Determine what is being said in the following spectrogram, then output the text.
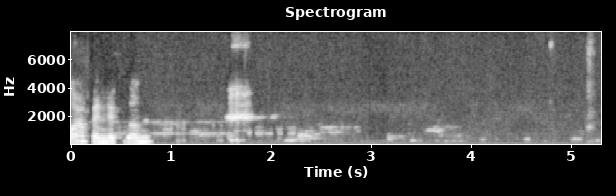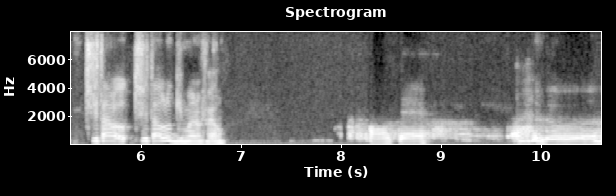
warna pendek banget cerita cerita lu gimana Vel? Oke, okay. aduh,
